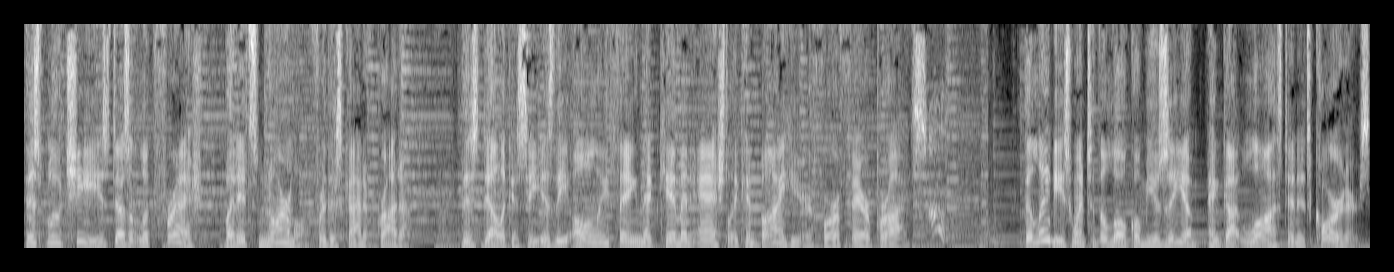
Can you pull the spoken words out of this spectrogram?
This blue cheese doesn't look fresh, but it's normal for this kind of product. This delicacy is the only thing that Kim and Ashley can buy here for a fair price. The ladies went to the local museum and got lost in its corridors.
